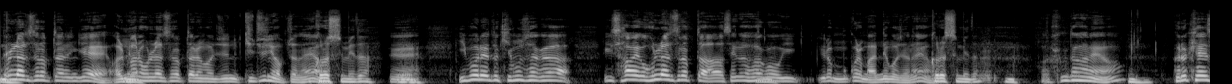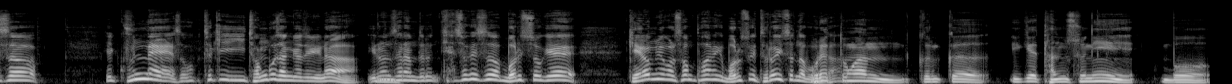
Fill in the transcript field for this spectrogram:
네. 혼란스럽다는 게 얼마나 네. 혼란스럽다는 건지는 기준이 없잖아요. 그렇습니다. 예. 네. 이번에도 기무사가 이 사회가 혼란스럽다 생각하고 이, 이런 문건을 만든 거잖아요. 음. 그렇습니다. 음. 어, 황당하네요. 그렇게 해서 이 군내에서 특히 이 정보 장교들이나 이런 음. 사람들은 계속해서 머릿속에 계엄령을 선포하는 게 머릿속에 들어 있었나 봅니다. 오랫동안 그러니까 이게 단순히 뭐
